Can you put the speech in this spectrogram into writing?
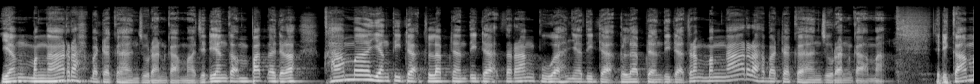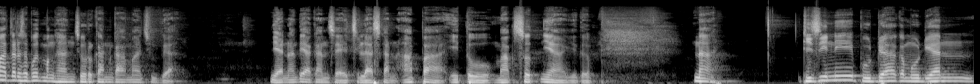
yang mengarah pada kehancuran kama. Jadi yang keempat adalah kama yang tidak gelap dan tidak terang, buahnya tidak gelap dan tidak terang mengarah pada kehancuran kama. Jadi kama tersebut menghancurkan kama juga. Ya nanti akan saya jelaskan apa itu maksudnya gitu. Nah, di sini Buddha kemudian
